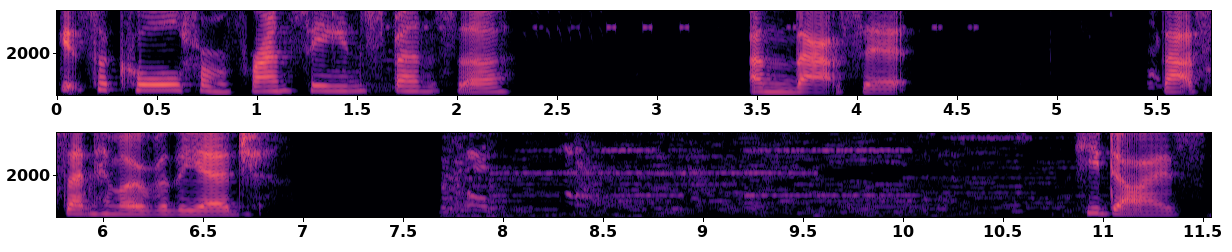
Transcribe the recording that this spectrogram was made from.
Gets a call from Francine Spencer. And that's it. That sent him over the edge. He dies.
